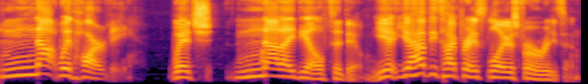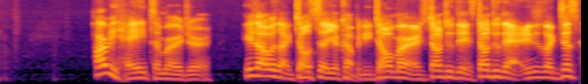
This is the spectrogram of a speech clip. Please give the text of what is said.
not with Harvey, which not ideal to do. You, you have these high priced lawyers for a reason. Harvey hates a merger. He's always like, "Don't sell your company, don't merge, don't do this, don't do that." And he's like, just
